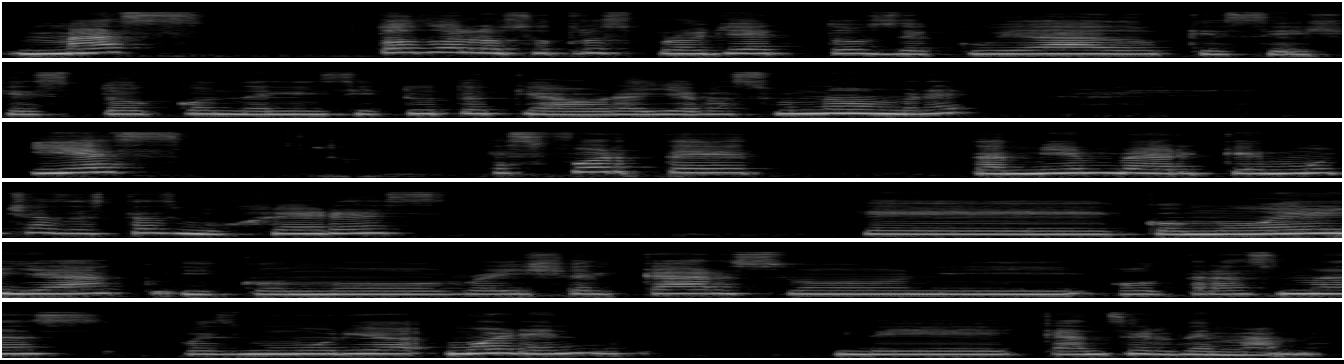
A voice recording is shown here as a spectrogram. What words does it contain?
más todos los otros proyectos de cuidado que se gestó con el instituto que ahora lleva su nombre. Y es, es fuerte también ver que muchas de estas mujeres, eh, como ella y como Rachel Carson y otras más, pues murió, mueren de cáncer de mama.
